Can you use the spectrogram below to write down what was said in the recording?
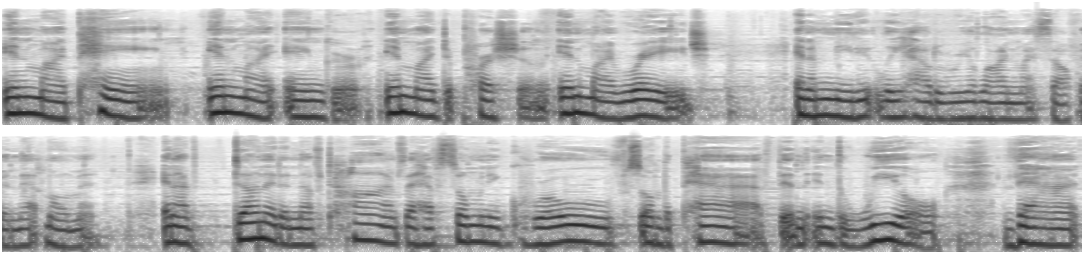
in my pain in my anger, in my depression, in my rage, and immediately how to realign myself in that moment. And I've done it enough times. I have so many groves on the path and in the wheel that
